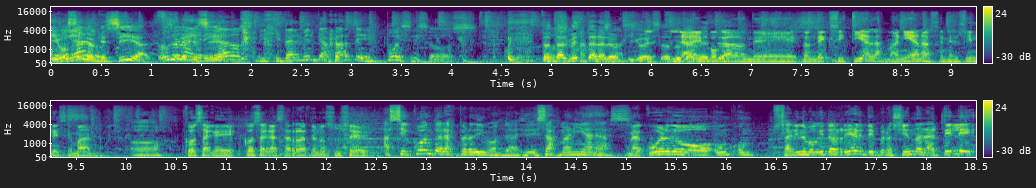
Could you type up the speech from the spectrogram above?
y vos enloquecías. Vos Fueron enloquecías. agregados digitalmente aparte después esos. Totalmente analógico cosas. eso. La totalmente. época donde, donde existían las mañanas en el fin de semana. Oh, Cosa que, cosa que hace rato no sucede. ¿Hace cuánto las perdimos las- esas mañanas? Me acuerdo un, un- saliendo un poquito del reality, pero siendo a la tele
